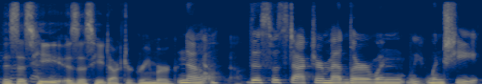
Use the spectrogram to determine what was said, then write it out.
Is this he? Is this he, Dr. Greenberg? No, this was Dr. Medler when we when she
